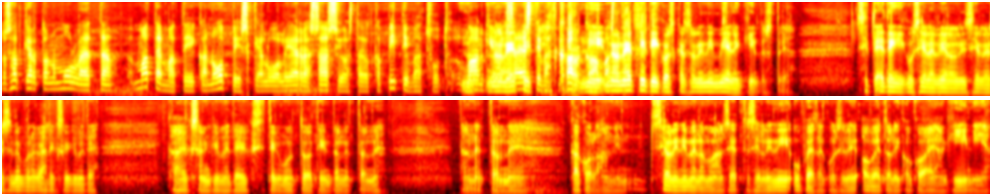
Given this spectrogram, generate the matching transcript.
No sä oot kertonut mulle, että matematiikan opiskelu oli eräs asioista, jotka pitivät sut vankilassa, no, no estivät karkaamasta. Niin, no ne piti, koska se oli niin mielenkiintoista. Ja sitten etenkin, kun siellä vielä oli siellä sinne vuonna 80 81 sitten kun mut tuotiin tonne, tonne, tonne, tonne Kakolaan, niin se oli nimenomaan se, että se oli niin upeata, kun se oli, ovet oli koko ajan kiinni ja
